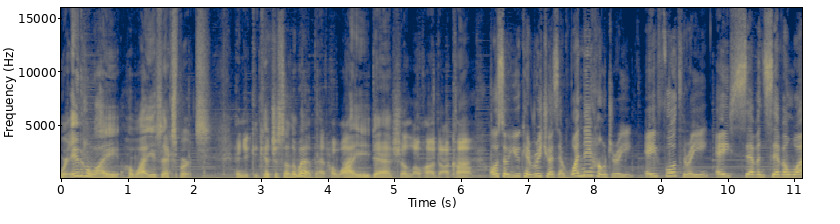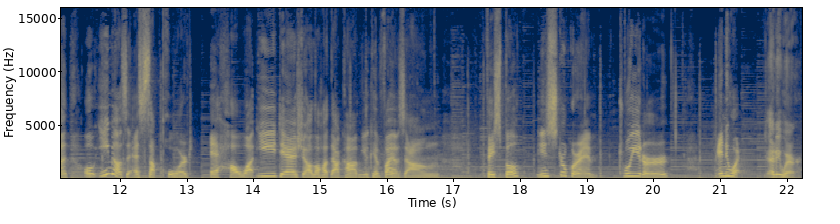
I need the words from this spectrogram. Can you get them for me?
We're in Hawaii, Hawaii's experts. And you can catch us on the web at hawaii-aloha.com. Also, you can reach us at 1 800 843 8771 or email us at support at hawaii aloha.com. You can find us on Facebook, Instagram, Twitter, anywhere. Anywhere.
